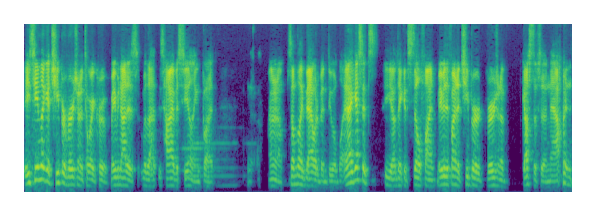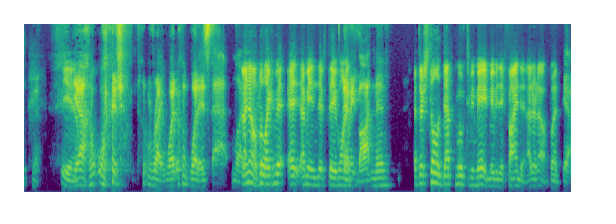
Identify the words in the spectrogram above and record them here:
He seemed like a cheaper version of Torey Krug. Maybe not as with a, as high of a ceiling, but I don't know. Something like that would have been doable. And I guess it's you know they could still find maybe they find a cheaper version of Gustafsson now. And Yeah. you know, yeah, which, right. What what is that? Like I know, but like eh, I mean, if they want, to Sami Vatanen. if there's still a depth move to be made, maybe they find it. I don't know, but Yeah.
